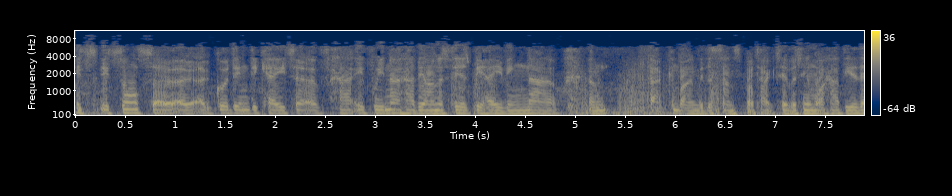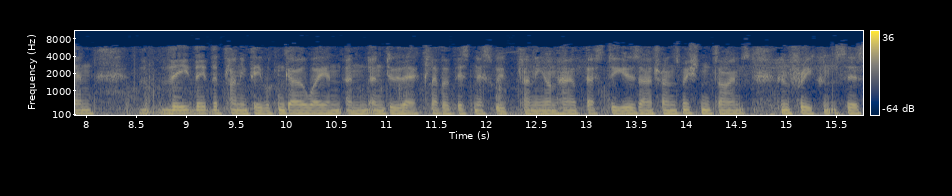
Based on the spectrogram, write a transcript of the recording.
it's, it's also a, a, good indicator of how, if we know how the ionosphere is behaving now, and that combined with the sunspot activity and what have you, then the, the, the planning people can go away and, and, and do their clever business with planning on how best to use our transmission times and frequencies.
